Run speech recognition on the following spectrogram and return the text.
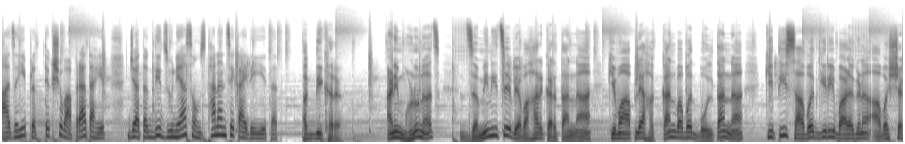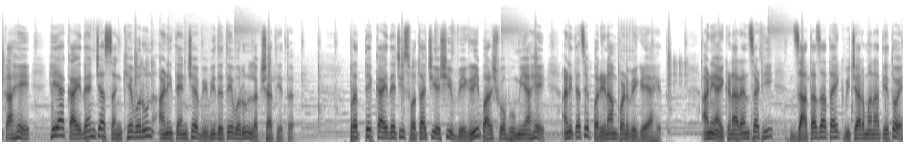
आजही प्रत्यक्ष वापरात आहेत ज्यात अगदी जुन्या संस्थानांचे कायदे येतात. अगदी खरं. आणि म्हणूनच जमिनीचे व्यवहार करताना किंवा आपल्या हक्कांबाबत बोलताना किती सावधगिरी बाळगणं आवश्यक आहे हे या कायद्यांच्या संख्येवरून आणि त्यांच्या विविधतेवरून लक्षात येतं. प्रत्येक कायद्याची स्वतःची अशी वेगळी पार्श्वभूमी आहे आणि त्याचे परिणाम पण वेगळे आहेत. आणि ऐकणाऱ्यांसाठी जाता जाता एक विचार मनात येतोय.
